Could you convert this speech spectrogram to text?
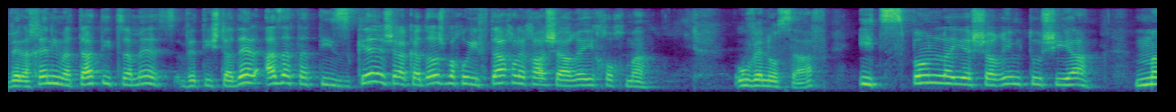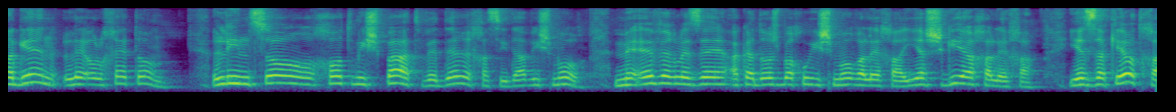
ולכן אם אתה תצמץ ותשתדל, אז אתה תזכה שהקדוש ברוך הוא יפתח לך שערי חוכמה. ובנוסף, יצפון לישרים תושייה, מגן להולכי תום. לנצור אורחות משפט ודרך חסידיו ישמור. מעבר לזה הקדוש ברוך הוא ישמור עליך, ישגיח עליך, יזכה אותך,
